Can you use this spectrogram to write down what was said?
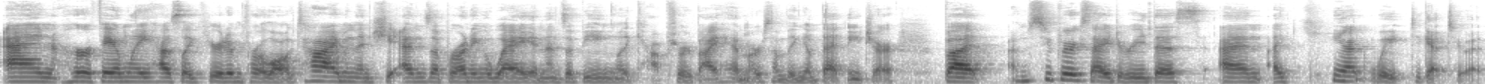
and her family has like feared him for a long time and then she ends up running away and ends up being like captured by him or something of that nature. But I'm super excited to read this and I can't wait to get to it.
